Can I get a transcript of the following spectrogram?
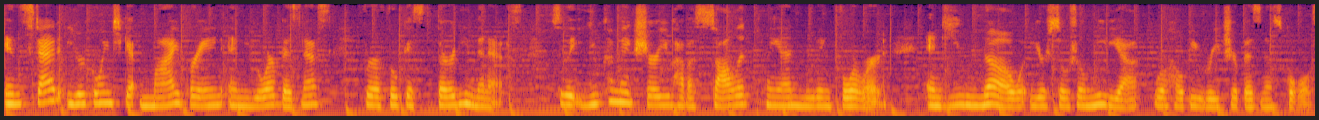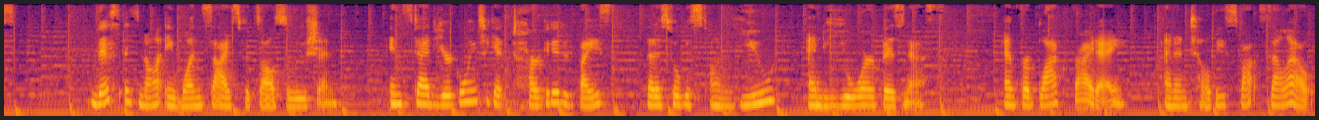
Instead, you're going to get my brain in your business for a focused 30 minutes so that you can make sure you have a solid plan moving forward and you know your social media will help you reach your business goals. This is not a one size fits all solution. Instead, you're going to get targeted advice that is focused on you and your business. And for Black Friday, and until these spots sell out,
